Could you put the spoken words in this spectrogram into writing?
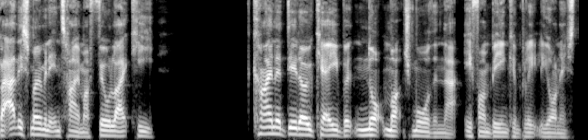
But at this moment in time, I feel like he kind of did okay, but not much more than that, if I'm being completely honest.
